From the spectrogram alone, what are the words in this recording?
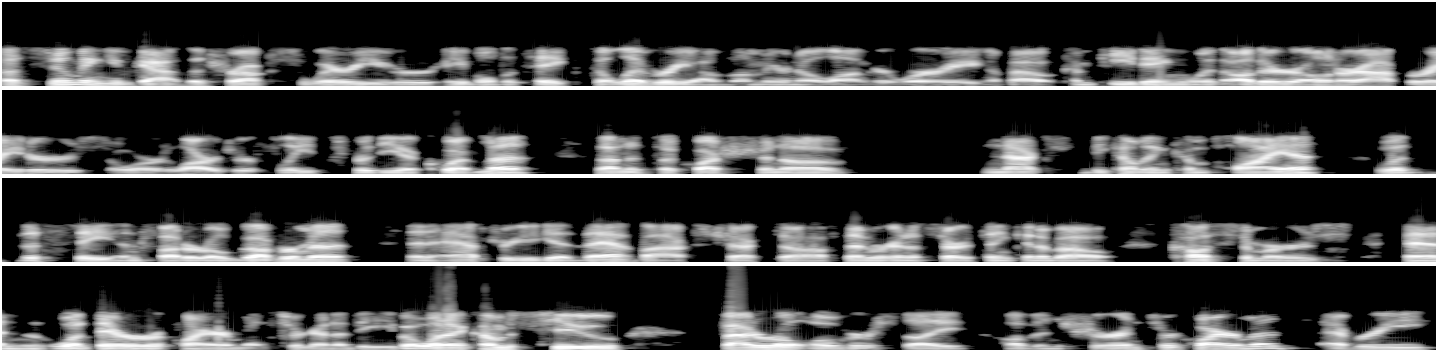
assuming you've got the trucks where you're able to take delivery of them, you're no longer worrying about competing with other owner operators or larger fleets for the equipment. Then it's a question of next becoming compliant with the state and federal government. And after you get that box checked off, then we're going to start thinking about customers and what their requirements are going to be. But when it comes to federal oversight of insurance requirements. Every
